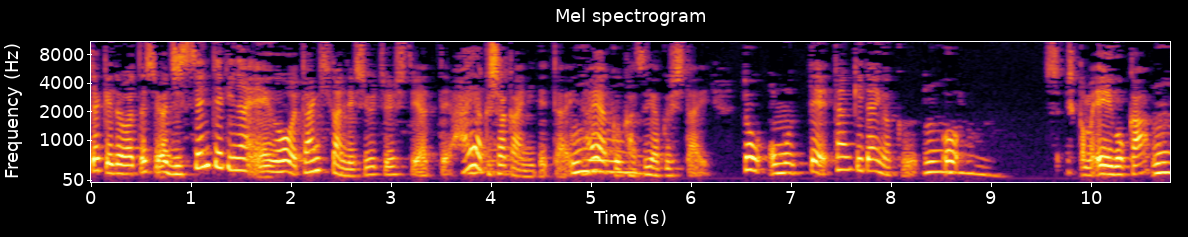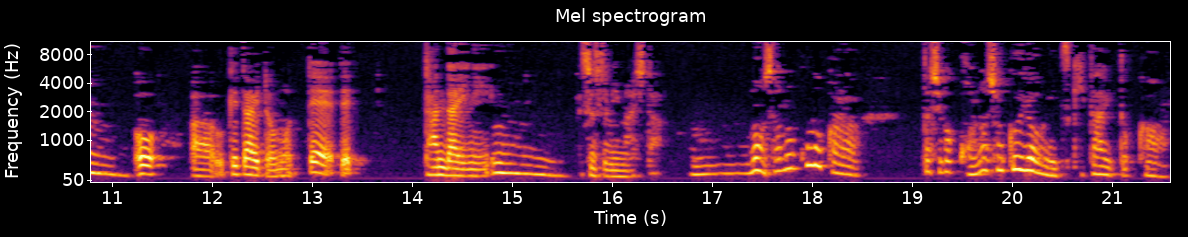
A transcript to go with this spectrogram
だけど私は実践的な英語を短期間で集中してやって、早く社会に出たい、早く活躍したいと思って、短期大学を、しかも英語科を、受けたいと思って、で、短大に進みました。もうその頃から私はこの職業に就きたいとか。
